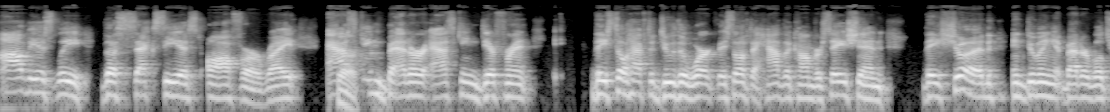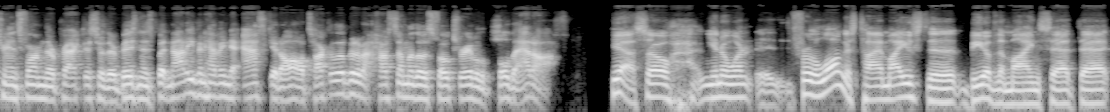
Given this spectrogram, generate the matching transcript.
obviously the sexiest offer right? Sure. asking better asking different they still have to do the work they still have to have the conversation they should in doing it better will transform their practice or their business but not even having to ask at all. Talk a little bit about how some of those folks were able to pull that off. Yeah so you know when for the longest time i used to be of the mindset that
